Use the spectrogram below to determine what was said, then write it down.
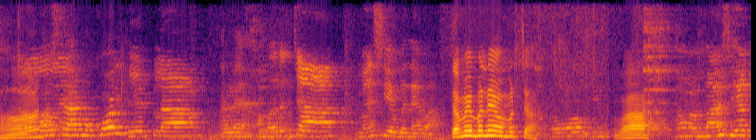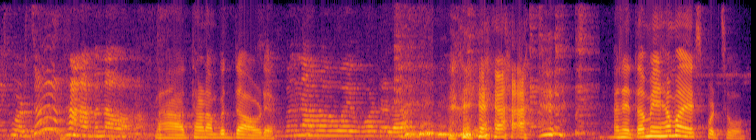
હા. તમે બનાવ્યા મરચા? વાહ. હા અથાણા બધા આવડે. અને તમે હેમાં એક્સપર્ટ છો?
